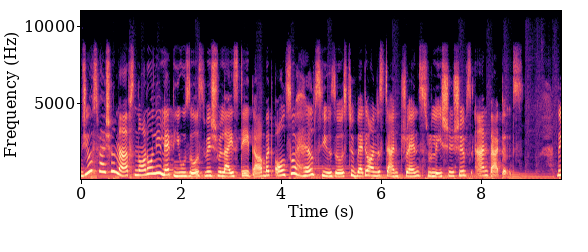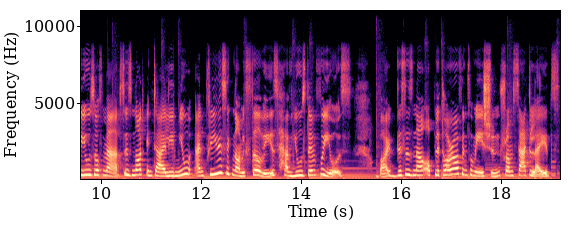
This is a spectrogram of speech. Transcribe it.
Geospatial maps not only let users visualize data but also helps users to better understand trends, relationships and patterns. The use of maps is not entirely new and previous economic surveys have used them for years. But this is now a plethora of information from satellites,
